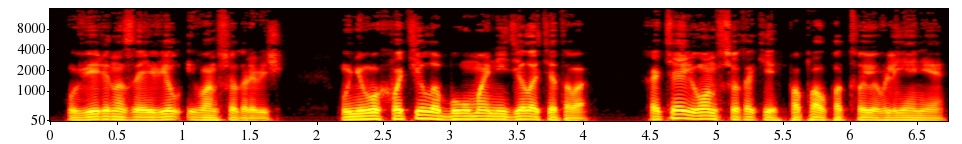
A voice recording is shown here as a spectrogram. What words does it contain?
— уверенно заявил Иван Федорович. «У него хватило бы ума не делать этого. Хотя и он все-таки попал под твое влияние.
